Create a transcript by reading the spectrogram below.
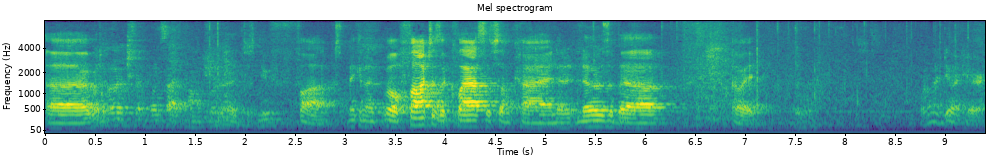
right Uh, there? What's, what's that function? uh, just new font. Making a well, font is a class of some kind, and it knows about. Oh wait, what am I doing here?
